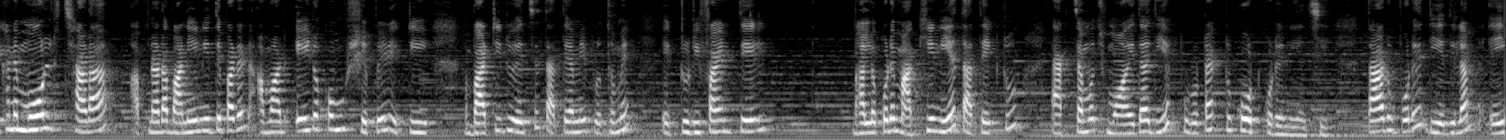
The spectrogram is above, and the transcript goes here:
এখানে মোল্ড ছাড়া আপনারা বানিয়ে নিতে পারেন। আমার এই রকম শেপের একটি বাটি রয়েছে, তাতে আমি প্রথমে একটু রিফাইন্ড তেল ভালো করে মাখিয়ে নিয়ে তাতে একটু এক চামচ ময়দা দিয়ে পুরোটা একটু কোট করে নিয়েছি। তার উপরে দিয়ে দিলাম এই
